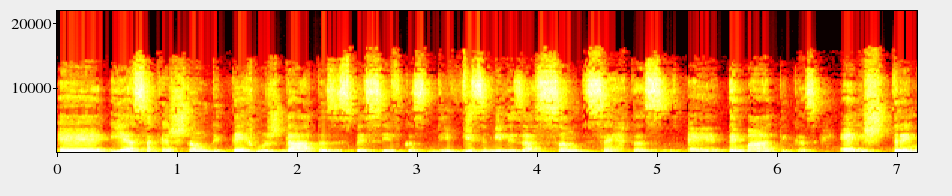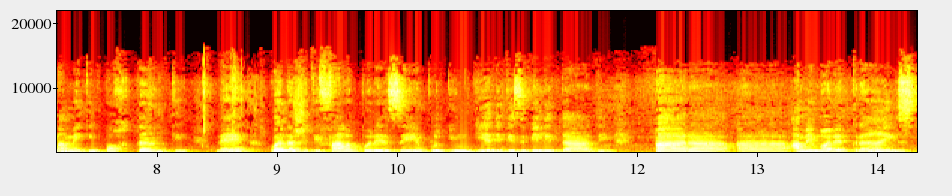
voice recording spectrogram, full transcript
É, e essa questão de termos datas específicas de visibilização de certas é, temáticas é extremamente importante. Né? Quando a gente fala, por exemplo, de um dia de visibilidade para a, a memória trans,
